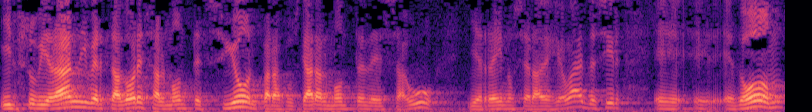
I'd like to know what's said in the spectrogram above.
Y subirán libertadores al monte Sión para juzgar al monte de Saúl y el reino será de Jehová. Es decir, eh, eh, Edom,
